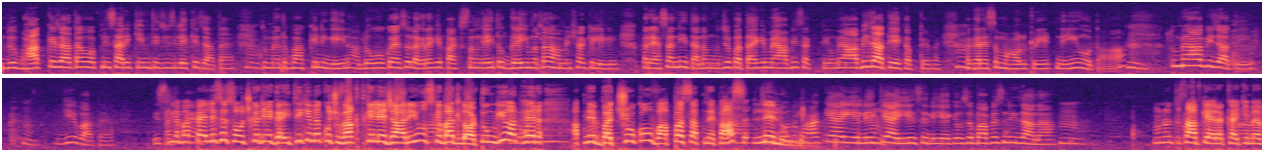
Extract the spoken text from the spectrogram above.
जो भाग के जाता है वो अपनी सारी कीमती चीज़ लेके जाता है। हम्म। तो मैं तो भाग के नहीं गई ना। लोगों को ऐसा लग रहा है कि पाकिस्तान गई तो गई मतलब हमेशा के लिए गई। पर ऐसा नहीं था ना मुझे पता है कि मैं आ भी सकती हूँ मैं आ भी जाती एक हफ़्ते में। हम्म। अगर ऐसा माहौल क्रिएट नहीं होता हम्म। तो मैं आ भी जाती। ये बात है। इसलिए मतलब मैं पहले से सोच कर ये गई थी कि मैं कुछ वक्त के लिए जा रही हूँ उसके हाँ। बाद लौटूँगी और फिर अपने बच्चों को वापस अपने पास हाँ, ले लूँगी भाग के आइए लेके हम्म। आइए इसलिए कि उसे वापस नहीं जाना हम्म। उन्होंने तो साफ़ कह रखा है कि मैं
